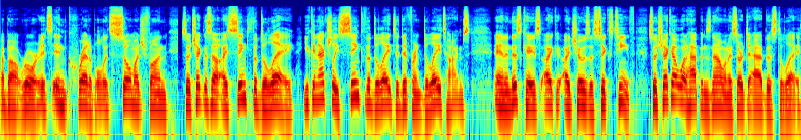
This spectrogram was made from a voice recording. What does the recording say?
about Roar. It's incredible. It's so much fun. So check this out. I synced the delay. You can actually sync the delay to different delay times. And in this case, I, I chose a 16th. So check out what happens now when I start to add this delay.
